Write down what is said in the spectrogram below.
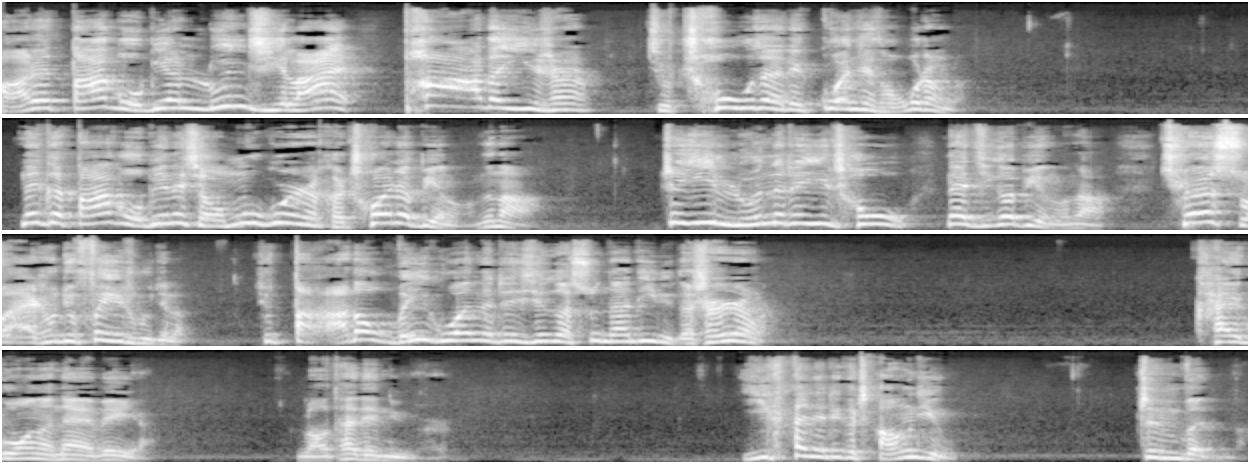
把这打狗鞭抡起来，啪的一声就抽在这棺材头上了。那个打狗鞭的小木棍上可穿着饼子呢，这一轮的这一抽，那几个饼子全甩出去飞出去了，就打到围观的这些个顺男弟女的身上了。开光的那位呀，老太太女儿，一看见这个场景，真稳呐，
